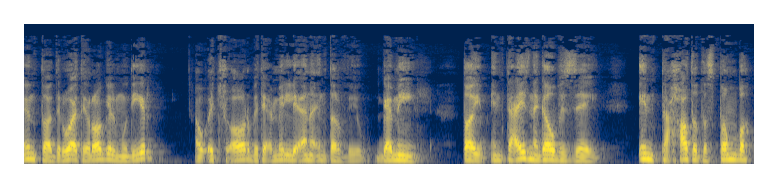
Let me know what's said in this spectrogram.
أنت دلوقتي راجل مدير أو HR بتعمل لي أنا interview جميل. طيب أنت عايزني اجاوب إزاي؟ أنت حاطط اسطمبة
